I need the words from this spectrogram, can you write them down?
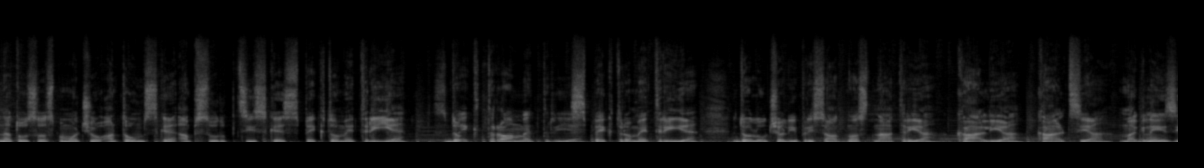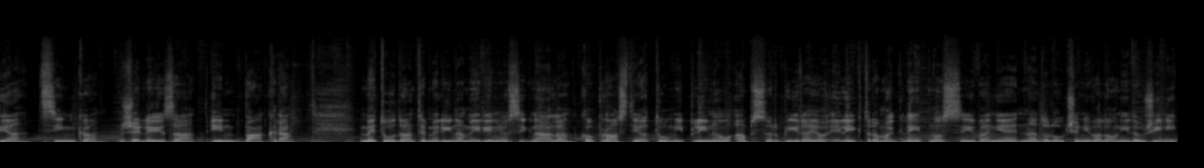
Na to so s pomočjo atomske absorpcijske spektrometrije, Spektrometrije. spektrometrije določali prisotnost natrija, kalija, kalcija, magnezija, cinka, železa in bakra. Metoda temelji na merjenju signala, ko prosti atomi plinov absorbirajo elektromagnetno sevanje na določeni valovni dolžini.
